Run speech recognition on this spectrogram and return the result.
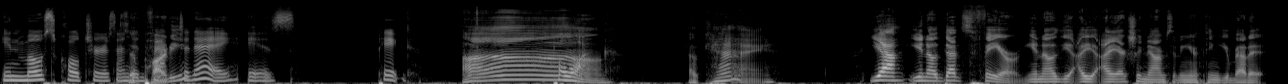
in most cultures and in party? fact today is pig. Ah. Okay. Yeah, you know, that's fair. You know, the, I, I actually, now I'm sitting here thinking about it.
